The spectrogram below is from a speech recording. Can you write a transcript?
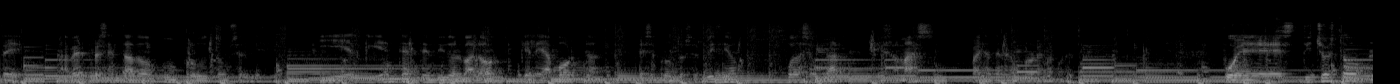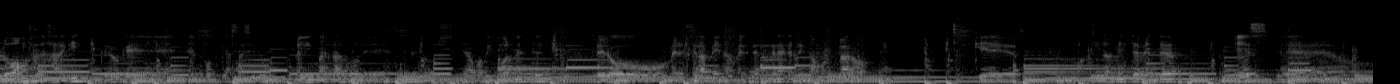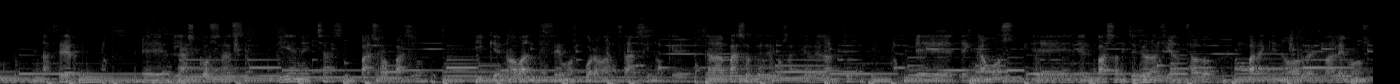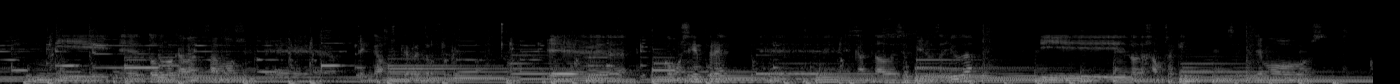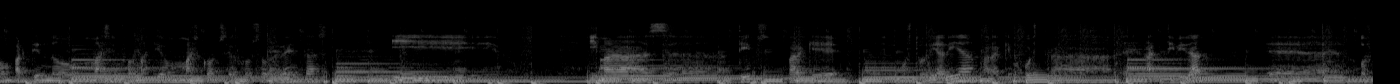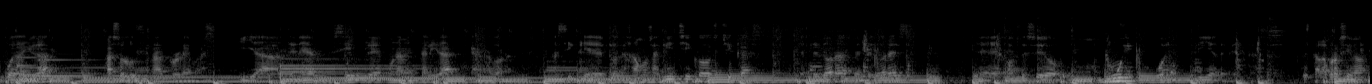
de haber presentado un producto o un servicio y el cliente ha entendido el valor que le aporta ese producto o servicio, puedo asegurar que jamás vais a tener un problema con el precio. Pues dicho esto, lo vamos a dejar aquí. Creo que el podcast ha sido un pelín más largo de, los que hago habitualmente, pero merece la pena, merece la pena que tengamos claro que mm, finalmente vender es eh, hacer eh, las cosas bien hechas, paso a paso, y que no avancemos por avanzar, sino que cada paso que demos hacia adelante eh, tengamos eh, el paso anterior afianzado para que no resbalemos ni todo lo que avanzamos tengamos que retroceder. como siempre, encantado de serviros de ayuda y lo dejamos aquí. Compartiendo más información, más consejos sobre ventas y, y más eh, tips para que en vuestro día a día, para que vuestra eh, actividad eh, os pueda ayudar a solucionar problemas y a tener siempre una mentalidad ganadora. Así que lo dejamos aquí chicos, chicas, vendedoras, vendedores. os deseo un muy buen día de ventas. Hasta la próxima.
